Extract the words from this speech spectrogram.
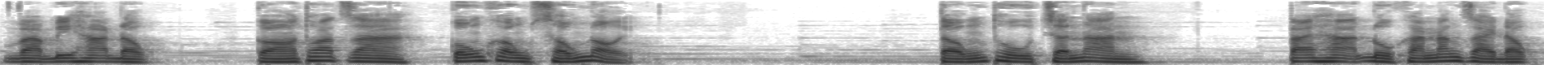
và bị hạ độc. Có thoát ra cũng không sống nổi. Tống thu trấn an. Tại hạ đủ khả năng giải độc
